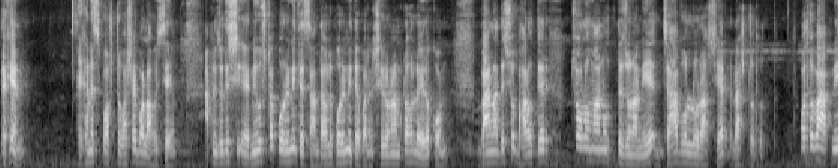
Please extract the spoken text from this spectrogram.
দেখেন এখানে স্পষ্ট ভাষায় বলা হয়েছে, আপনি যদি নিউজটা পড়ে নিতে চান, তাহলে পড়ে নিতে পারেন। শিরোনামটা হলো এরকম, বাংলাদেশ ও ভারতের চলমান উত্তেজনা নিয়ে যা বলল রাশিয়ার রাষ্ট্রদূত। অথবা আপনি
